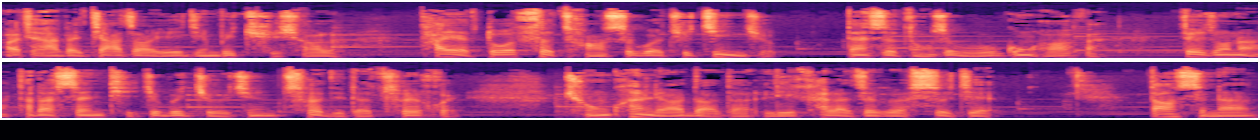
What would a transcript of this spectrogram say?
而且他的驾照也已经被取消了。他也多次尝试过去禁酒，但是总是无功而返。最终呢，他的身体就被酒精彻底的摧毁，穷困潦倒的离开了这个世界。当时呢，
